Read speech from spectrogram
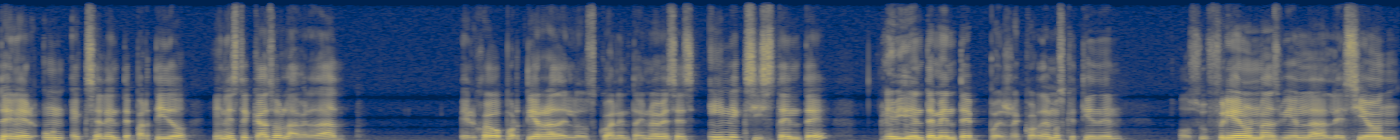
tener un excelente partido. En este caso, la verdad, el juego por tierra de los 49 es inexistente. Evidentemente, pues recordemos que tienen o sufrieron más bien la lesión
